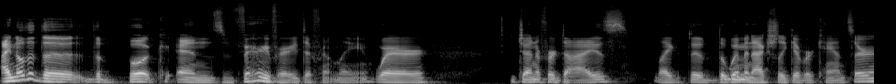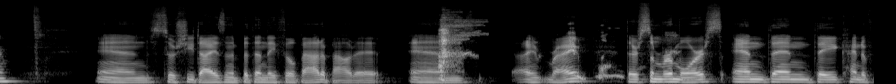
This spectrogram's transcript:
I know that the the book ends very very differently where Jennifer dies like the the mm-hmm. women actually give her cancer and so she dies and but then they feel bad about it and I right there's some remorse and then they kind of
